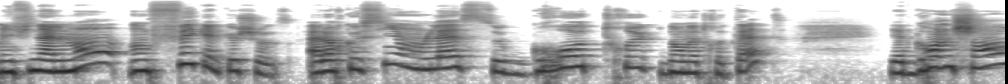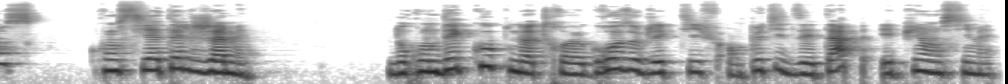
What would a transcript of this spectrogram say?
mais finalement, on fait quelque chose. Alors que si on laisse ce gros truc dans notre tête, il y a de grandes chances qu'on s'y attelle jamais. Donc on découpe notre gros objectif en petites étapes et puis on s'y met.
